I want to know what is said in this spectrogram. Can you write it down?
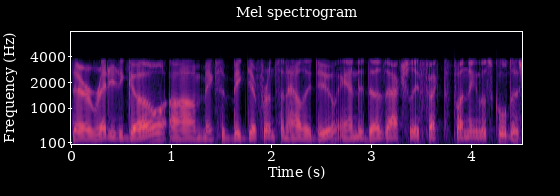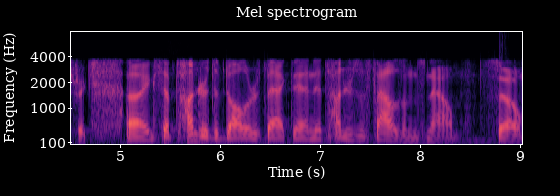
they're ready to go um, makes a big difference in how they do, and it does actually affect the funding of the school district. Uh, except hundreds of dollars back then, it's hundreds of thousands now. So.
